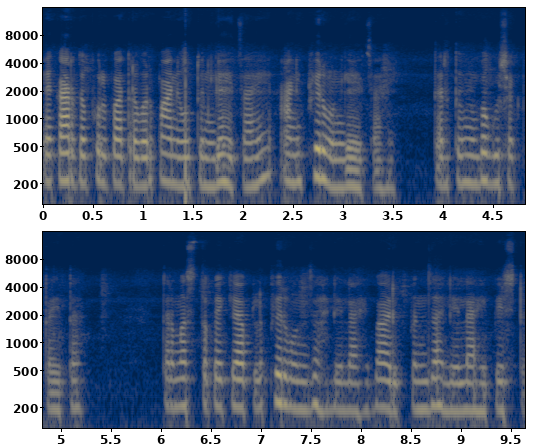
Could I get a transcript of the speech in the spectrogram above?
एक अर्ध फुलपात्रभर पाणी ओतून घ्यायचं आहे आणि फिरवून घ्यायचं आहे. तर तुम्ही बघू शकता इथं. तर मस्तपैकी आपलं फिरवून झालेलं आहे बारीक पण झालेलं आहे पेस्ट.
